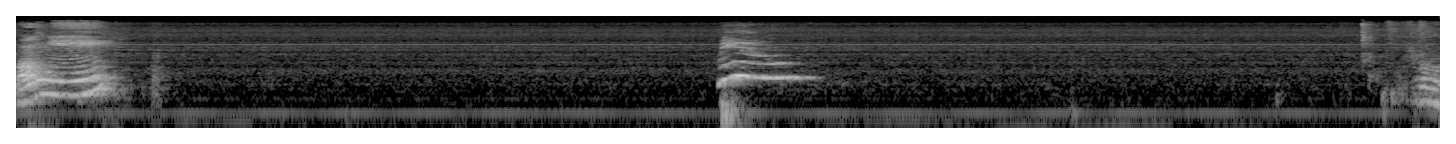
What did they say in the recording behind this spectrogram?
Boninho. Oh,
